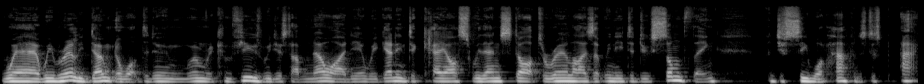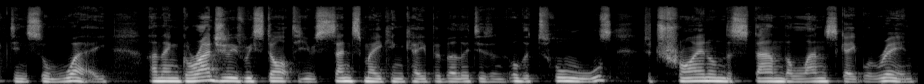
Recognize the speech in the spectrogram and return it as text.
where we really don't know what to do. And when we're confused, we just have no idea. We get into chaos. We then start to realize that we need to do something and just see what happens, just act in some way. And then gradually, as we start to use sense making capabilities and other tools to try and understand the landscape we're in,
